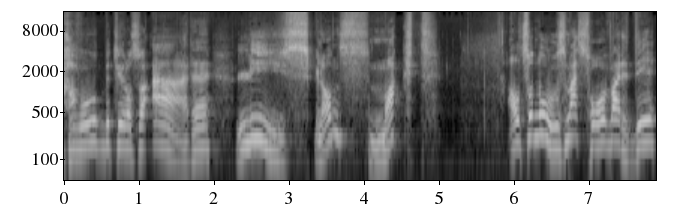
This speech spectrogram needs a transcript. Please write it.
Kavod betyr også ære, lysglans, makt. Altså noe som er så verdig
